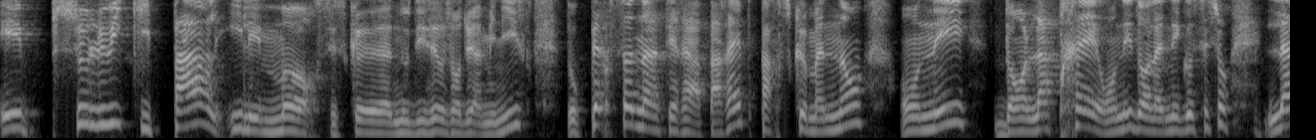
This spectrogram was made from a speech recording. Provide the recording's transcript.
et celui qui parle, il est mort. C'est ce que nous disait aujourd'hui un ministre. Donc personne n'a intérêt à apparaître parce que maintenant on est dans l'après, on est dans la négociation. Là,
